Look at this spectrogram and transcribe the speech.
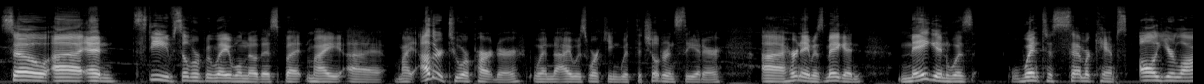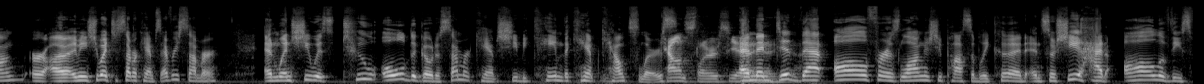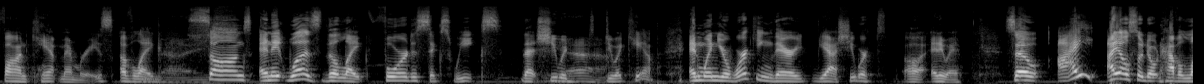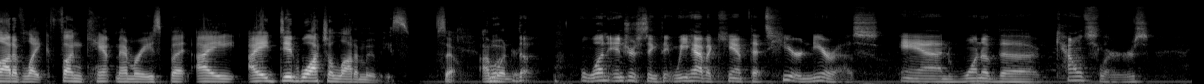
So uh, and Steve Silver Boulet will know this, but my uh, my other tour partner when I was working with the Children's Theater, uh, her name is Megan. Megan was went to summer camps all year long, or uh, I mean, she went to summer camps every summer. And when she was too old to go to summer camps, she became the camp counselors Counselors. Yeah. and then yeah, did yeah. that all for as long as she possibly could and so she had all of these fond camp memories of like songs and it was the like four to six weeks that she would Yeah. do at camp and when you're working there yeah she worked uh, anyway so i i also don't have a lot of like fun camp memories but i i did watch a lot of movies so i'm Well, wondering the- one interesting thing we have a camp that's here near us, and one of the counselors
